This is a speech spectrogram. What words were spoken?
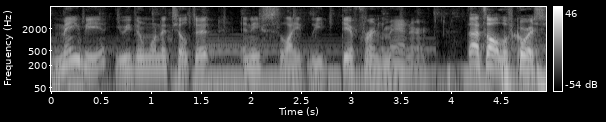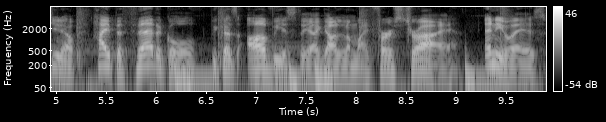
maybe you even want to tilt it in a slightly different manner. That's all, of course, you know, hypothetical, because obviously I got it on my first try. Anyways,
